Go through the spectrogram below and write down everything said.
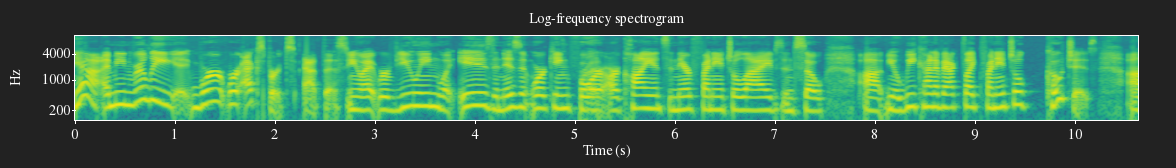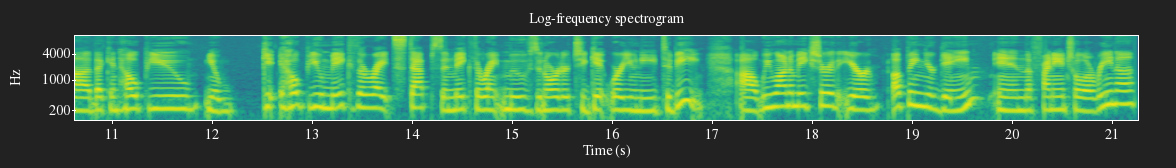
Yeah, I mean, really, we're we're experts at this. You know, at reviewing what is and isn't working for right. our clients and their financial lives, and so, uh, you know, we kind of act like financial coaches uh, that can help you, you know, Get, help you make the right steps and make the right moves in order to get where you need to be. Uh, we want to make sure that you're upping your game in the financial arena.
